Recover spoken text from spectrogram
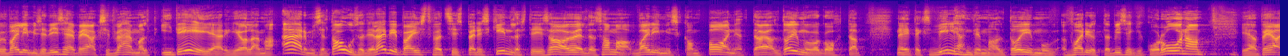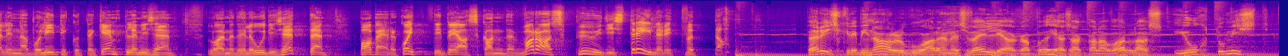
kui valimised ise peaksid vähemalt idee järgi olema äärmiselt ausad ja läbipaistvad, siis päris kindlasti ei saa öelda sama valimiskampaaniate ajal toimuva kohta. näiteks Viljandimaal toimuv varjutab isegi koroona ja pealinna poliitikute kemplemise. loeme teile uudise ette. paberkotti peas kandev varas püüdis treilerit võtta päris kriminaallugu arenes välja ka Põhja-Sakala vallas juhtumist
